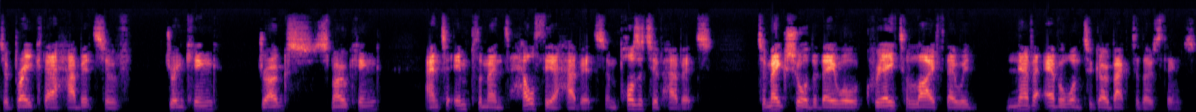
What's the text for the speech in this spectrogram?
to break their habits of drinking, drugs, smoking, and to implement healthier habits and positive habits to make sure that they will create a life they would never ever want to go back to those things.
